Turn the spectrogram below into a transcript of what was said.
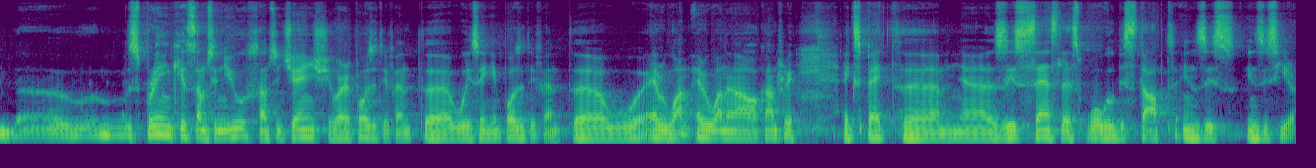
Uh, spring is something new, something change, very positive, and uh, we're thinking positive, and uh, everyone, everyone in our country expect um, uh, this senseless war will be stopped in this in this year.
